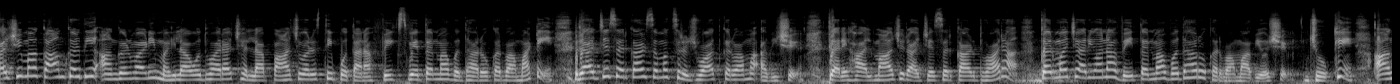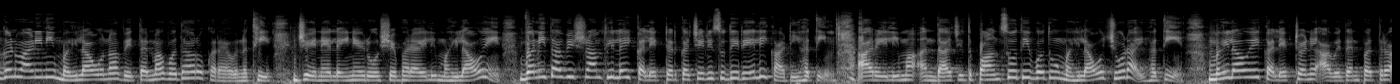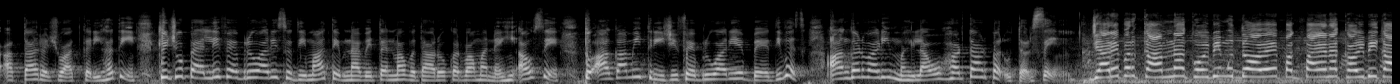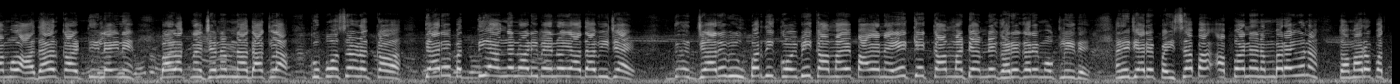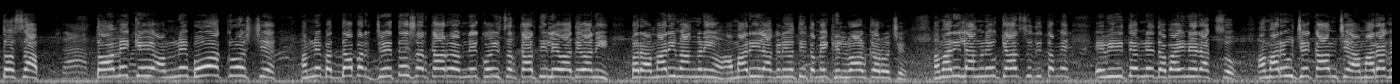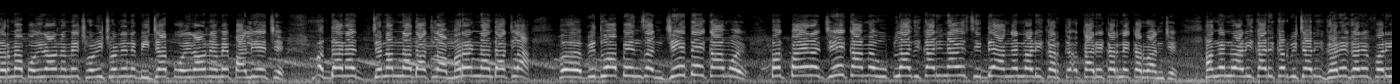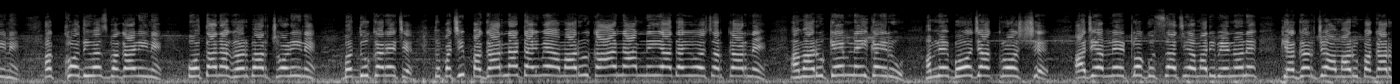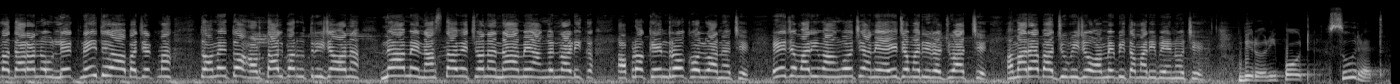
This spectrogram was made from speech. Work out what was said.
રાજ્યમાં કામ કરતી આંગણવાડી મહિલાઓ દ્વારા છેલ્લા પાંચ વર્ષથી પોતાના ફિક્સ વેતનમાં વધારો કરવા માટે રાજ્ય સરકાર સમક્ષ રજૂઆત કરવામાં આવી છે. ત્યારે હાલમાં જ રાજ્ય સરકાર દ્વારા કર્મચારીઓના વેતનમાં વધારો કરવામાં આવ્યો છે. જો કે, આંગણવાડીની મહિલાઓના વેતનમાં વધારો કરાયો નથી, જેને લઈને રોષે ભરાયેલી મહિલાઓએ વનિતા વિશ્રામથી લઈ કલેક્ટર કચેરી સુધી રેલી કાઢી હતી. આ રેલીમાં અંદાજિત પાંચસોથી વધુ મહિલાઓ જોડાઈ હતી. મહિલાઓએ કલેક્ટરને આવેદનપત્ર આપતા રજૂઆત કરી હતી કે જો પહેલી ફેબ્રુઆરી સુધીમાં તેમના વેતનમાં વધારો કરવામાં નહીં આવશે, તો આગામી ત્રીજી ફેબ્રુઆરીએ બે દિવસ આંગણવાડી મહિલાઓ હડતાળ પર ઉતરશે. જ્યારે પણ કામના કોઈ બી મુદ્દો આવે, પગપાયાના કોઈ બી કામો આધાર કાર્ડથી લઈને બાળકના જન્મના દાખલા, કુપોષણ અટકાવવા, ત્યારે બધી આંગણવાડી બહેનો યાદ આવી જાય. જ્યારે બી ઉપરથી કોઈ બી કામ આવે પાયાના એક એક કામ માટે અમને ઘરે ઘરે મોકલી દે. અને જ્યારે પૈસા આપવાના નંબર આવ્યો ને તો અમારો પત્તો સાફ. તો અમે કે અમને બહુ આક્રોશ છે. અમને બધા પર જે તે સરકાર હોય અમને કોઈ સરકારથી લેવા દેવાની પર અમારી માંગણીઓ અમારી લાગણીઓથી તમે ખિલવાડ કરો છો. અમારી લાગણીઓ ક્યાં સુધી તમે એવી રીતે અમને દબાઈને રાખશો? અમારું જે કામ છે અમારા ઘરમાં પોયરાઓને અમે છોડી છોડીને બીજા પોયરાઓને અમે પાલીએ છીએ. બધાના જન્મના દાખલા મરણના દાખલા વિધવા પેન્શન જે તે કામ હોય પગપાયાના જે કામ હોય ઉપલા અધિકારીને આવે સીધે આંગણવાડી કર- કાર્યકરને કરવાની છે. આંગણવાડી કાર્યકર બિચારી ઘરે ઘરે ફરીને, આખો દિવસ બગાડીને પોતાના ઘર બહાર છોડીને બધું કરે છે. તો પછી પગારના ટાઈમે અમારું કા નામ નહીં યાદ આવ્યું હોય સરકારને? અમારું કેમ નહીં કર્યું? અમને બહુ જ આક્રોશ છે. આજે અમને એટલો ગુસ્સા છે અમારી બહેનોને કે અગર જો અમારું પગાર વધારાનો ઉલ્લેખ નહીં થયો આ બજેટમાં તો અમે તો હડતાલ પર ઉતરી જવાના. ના, અમે નાસ્તા વેચવાના, ના, અમે આંગણવાડી આપણો કેન્દ્રો ખોલવાના છે. એ જ અમારી માંગો છે અને એ જ અમારી રજૂઆત છે. અમારા બાજુ બીજો અમે બી તમારી બહેનો છે. Bureau report, Surat.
